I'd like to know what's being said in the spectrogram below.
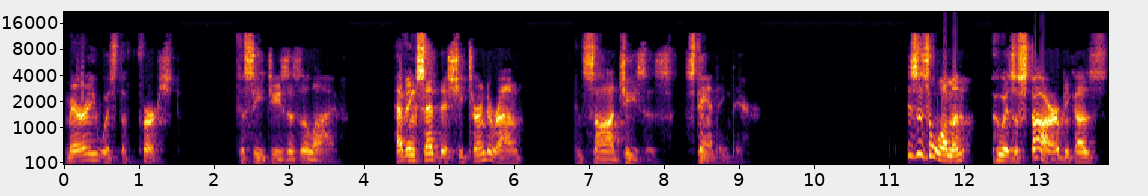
Mary was the first to see Jesus alive. Having said this, she turned around and saw Jesus standing there. This is a woman who is a star because,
